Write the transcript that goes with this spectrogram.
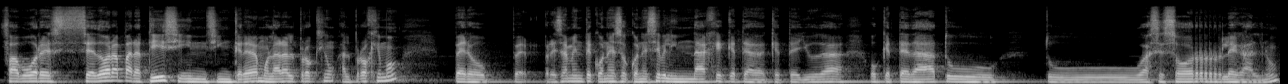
favorecedora para ti sin, sin querer amolar al próximo, al prójimo pero precisamente con eso, con ese blindaje que te, que te ayuda o que te da tu, tu asesor legal, ¿no?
